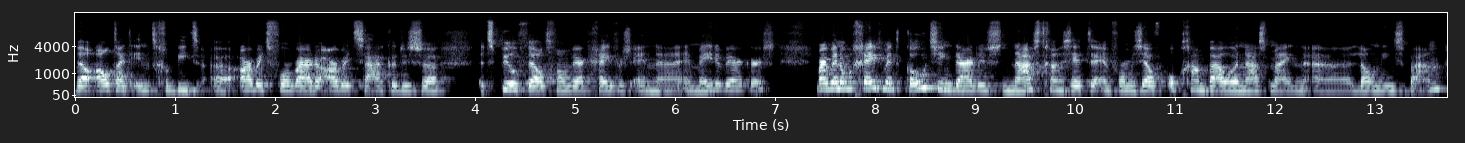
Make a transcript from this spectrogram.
wel altijd in het gebied uh, arbeidsvoorwaarden, arbeidszaken, dus uh, het speelveld van werkgevers en, uh, en medewerkers. Maar ik ben op een gegeven moment coaching daar dus naast gaan zetten en voor mezelf op gaan bouwen naast mijn loondienstbaan.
